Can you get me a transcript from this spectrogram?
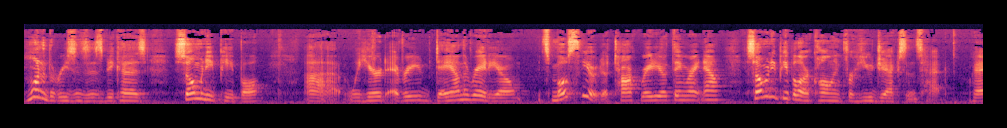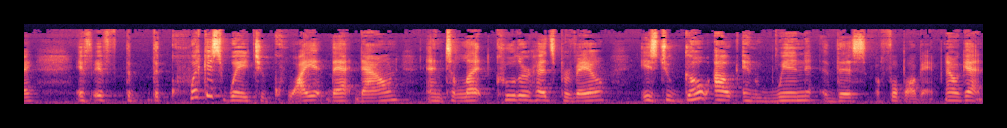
one of the reasons is because so many people. Uh, we hear it every day on the radio. It's mostly a talk radio thing right now. So many people are calling for Hue Jackson's head. Okay, if if the the quickest way to quiet that down and to let cooler heads prevail is to go out and win this football game. Now again,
